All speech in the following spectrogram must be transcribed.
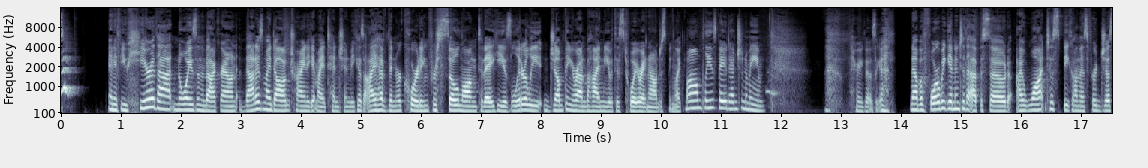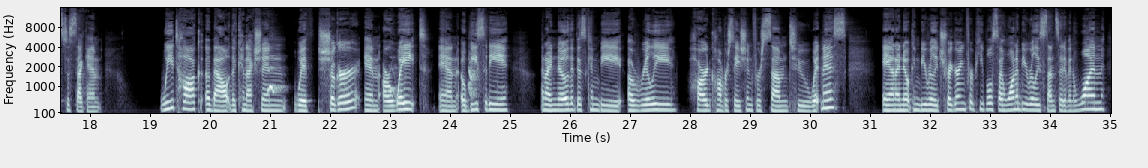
And if you hear that noise in the background, that is my dog trying to get my attention because I have been recording for so long today. He is literally jumping around behind me with his toy right now, just being like, Mom, please pay attention to me. there he goes again. Now, before we get into the episode, I want to speak on this for just a second. We talk about the connection with sugar and our weight and obesity. And I know that this can be a really hard conversation for some to witness. And I know it can be really triggering for people. So I want to be really sensitive in one,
